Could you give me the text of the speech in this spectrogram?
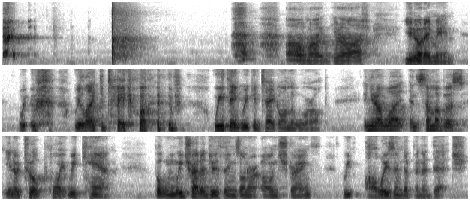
oh my gosh, you know what I mean. We like to take on. we think we can take on the world, and you know what? And some of us, you know, to a point we can. But when we try to do things on our own strength, we always end up in a ditch.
